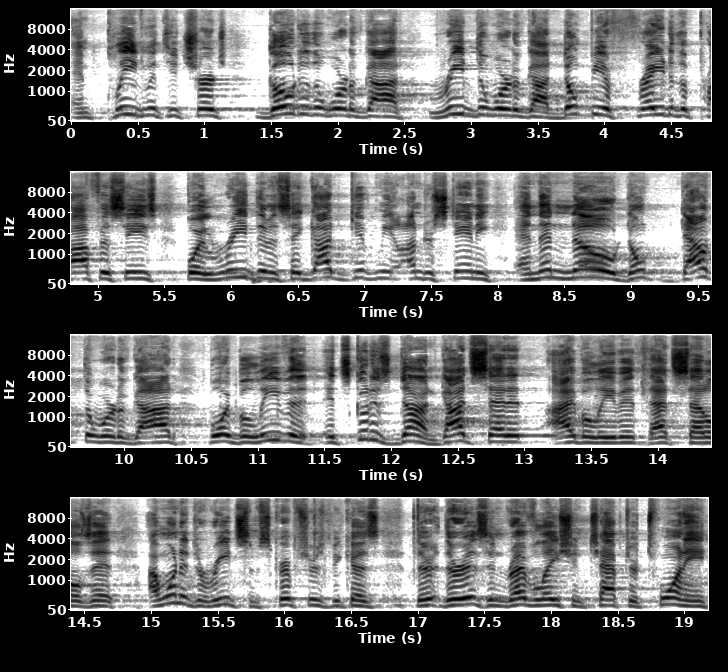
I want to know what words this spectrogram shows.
and plead with you, church. Go to the Word of God. Read the Word of God. Don't be afraid of the prophecies. Boy, read them and say, God, give me understanding. And then, no, don't doubt the Word of God. Boy, believe it. It's good as done. God said it. I believe it. That settles it. I wanted to read some scriptures because there, there is in Revelation chapter 20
